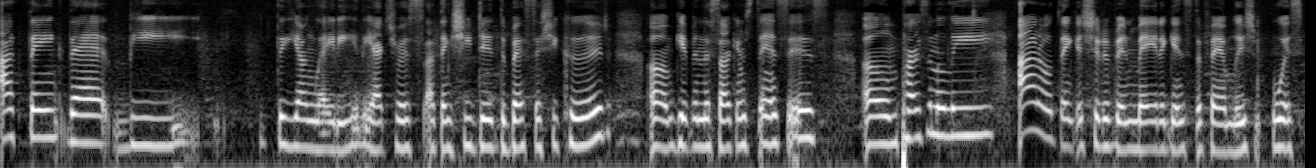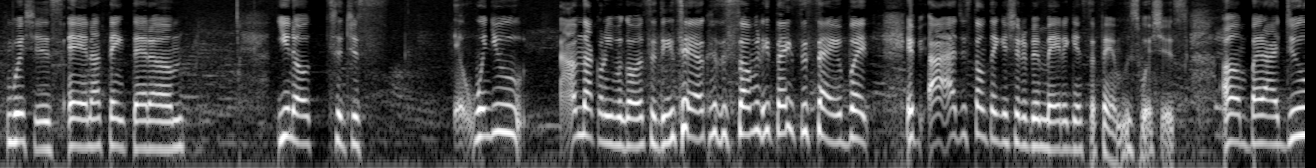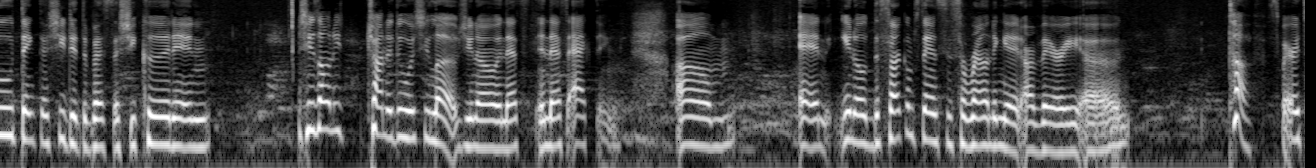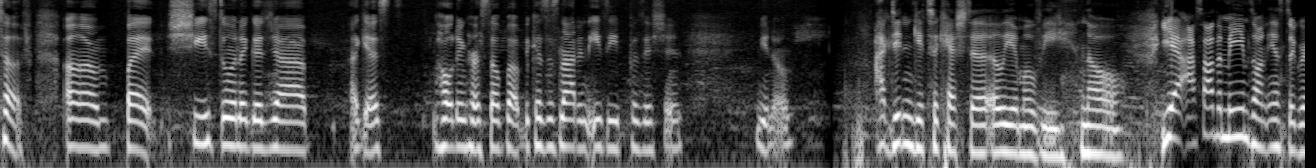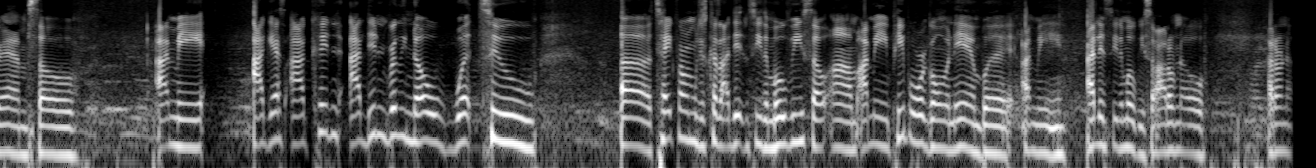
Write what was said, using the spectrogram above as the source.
I think that the the young lady, the actress, I think she did the best that she could, um, given the circumstances. Um, personally, I don't think it should have been made against the family's wish- wishes, and I think that, um, you know, to just when you. I'm not going to even go into detail because there's so many things to say, but if I I just don't think it should have been made against the family's wishes. Um, but I do think that she did the best that she could, and she's only trying to do what she loves, you know, and that's and that's acting. Um, and you know, the circumstances surrounding it are very uh, tough. It's very tough. Um, but she's doing a good job, I guess, holding herself up because it's not an easy position, you know. I didn't get to catch the Aaliyah movie. No. Yeah, I saw the memes on Instagram. So, I mean, I guess I couldn't. I didn't really know what to uh, take from them just because I didn't see the movie. So, um, I mean, people were going in, but I mean, I didn't see the movie, so I don't know. I don't know.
